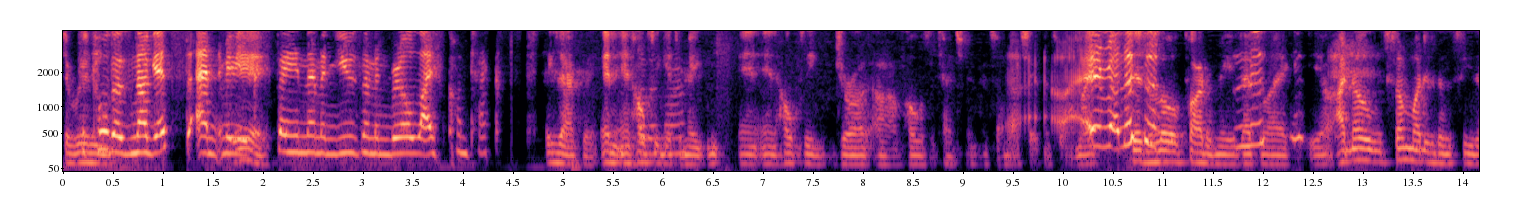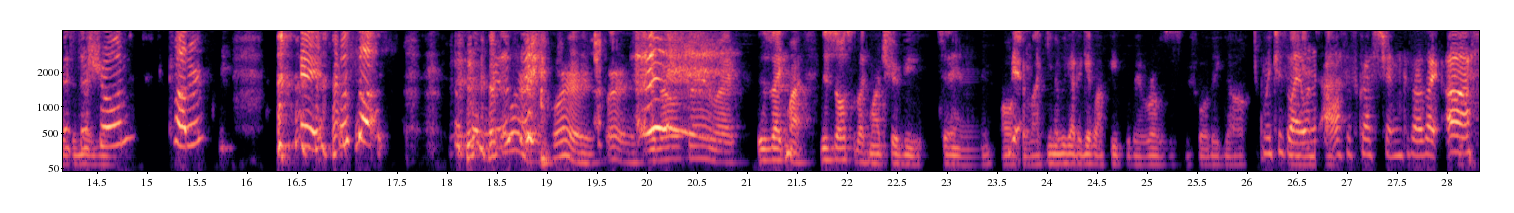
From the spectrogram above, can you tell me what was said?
to really to pull those nuggets and maybe Yeah. explain them and use them in real life context. Exactly, and and hopefully get to make and, and hopefully draw um Ho's attention in some way, shape, and form. Like, Hey, there's a little part of me that's like, listen. you know, I know somebody's gonna see this. and Mr. Shawn Carter. Hey, what's up? That's what I'm gonna- gonna say. word, word, word. You know what I'm saying? Like, this is like my, this is also like my tribute to him. Also, like, you know, we got to give our people their roses before they go. Which is why I And wanted to ask this question because I was like, ah,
